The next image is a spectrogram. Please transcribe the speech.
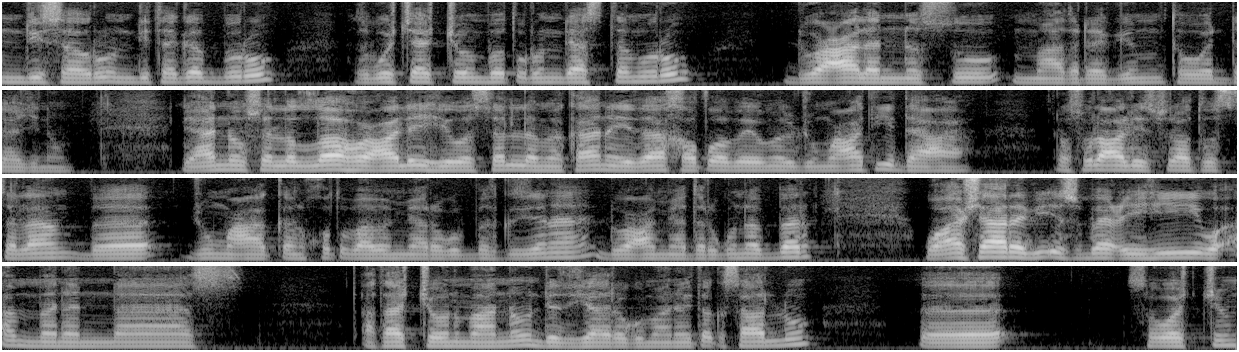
እንዲሰሩ እንዲተገብሩ ህዝቦቻቸውን በጥሩ እንዲያስተምሩ ዱዓ ለነሱ ማድረግም ተወዳጅ ነው። ሊአነሁ صለ ላሁ አለይህ ወሰለመ ካነ ኢዛ ከጠበ የውም ልጅሙዓቲ ዳዓ። ረሱል አለ ሰላቱ ወሰላም በጁሙዓ ቀን ሁጥባ በሚያደርጉበት ጊዜና ዱዓ የሚያደርጉ ነበር። ወአሻረ ቢእስበዒህ ወአመነ ናስ። ጣታቸውን ማን ነው እንደዚህ ያደረጉ ማን ነው ይጠቅሳሉ ሰዎችም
